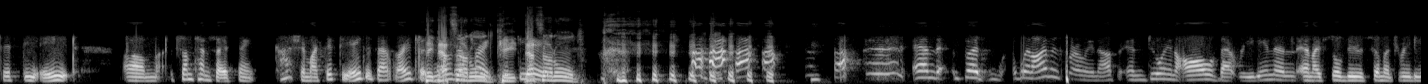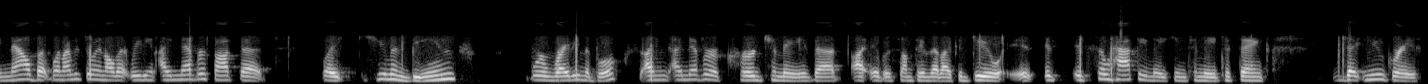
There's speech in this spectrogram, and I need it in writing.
58. Um, sometimes I think, gosh, am I 58? Is that right? But hey, no, that's, that's, not right, old, Kate. 58. That's not old. And but when I was growing up and doing all of that reading, and and I still do so much reading now, but when I was doing all that reading, I never thought that like human beings were writing the books. I mean, I never occurred to me that I, it was something that I could do. It, it it's so happy making to me to think that you, Grace,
